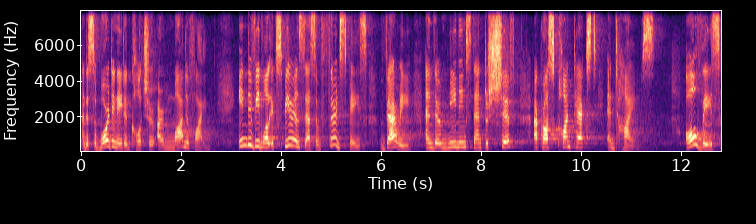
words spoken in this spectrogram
and the subordinated culture are modified. Individual experiences of third space vary and their meanings tend to shift across context and times. All these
